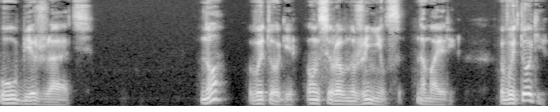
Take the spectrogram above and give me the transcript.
убежать. Но в итоге он все равно женился на Майре. В итоге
